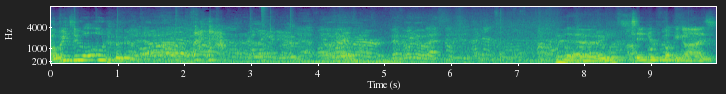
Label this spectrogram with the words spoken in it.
are we too old? No. it's in your fucking eyes.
